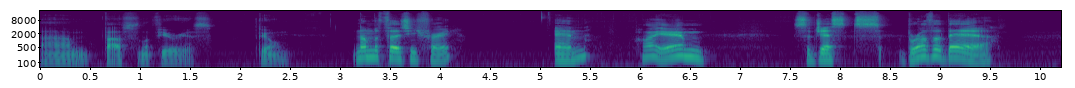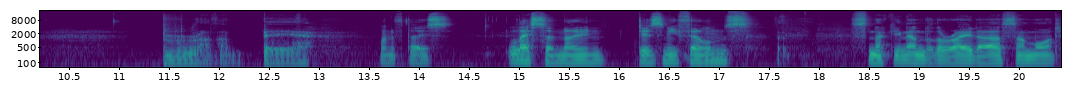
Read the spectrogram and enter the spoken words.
um, Fast and the Furious film. Number 33. M Hi, Em. Suggests Brother Bear, Brother Bear. one of those lesser known Disney films. That Snuck in under the radar somewhat,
